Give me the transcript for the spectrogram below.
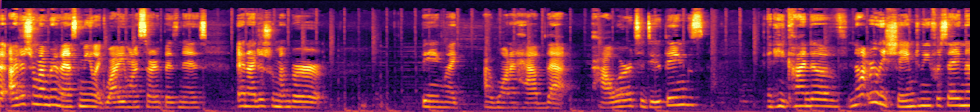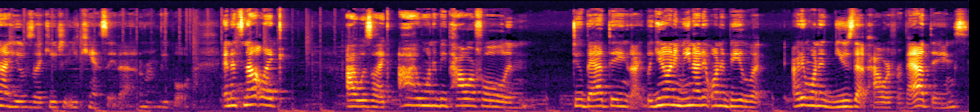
but I just remember him asking me, like, why do you want to start a business? And I just remember being like, I want to have that power to do things. And he kind of not really shamed me for saying that. He was like, you, you can't say that around people. And it's not like I was like, I want to be powerful and do bad things. Like, you know what I mean? I didn't want to be like, I didn't want to use that power for bad things.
